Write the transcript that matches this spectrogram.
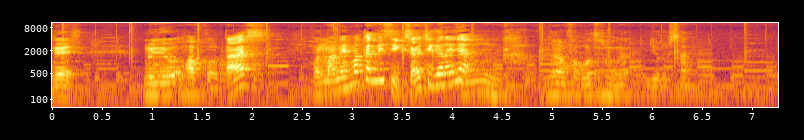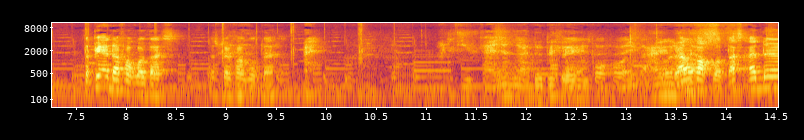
guys menuju fakultas mun maneh mah kan disiksa cigananya enggak enggak fakultas enggak jurusan. Tapi ada fakultas aspek fakultas anjir kayaknya enggak ada deh. Yang pohon. Orang fakultas ada.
